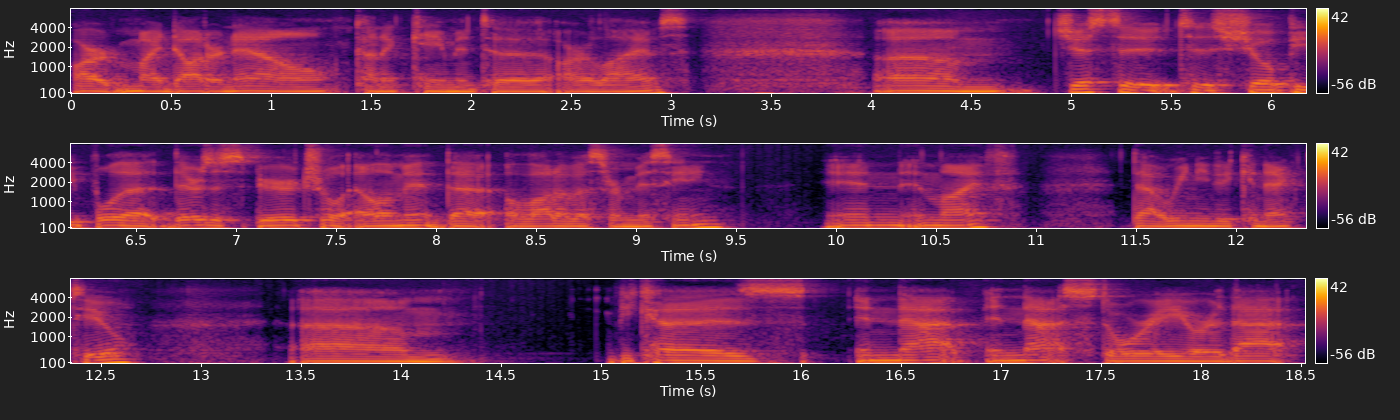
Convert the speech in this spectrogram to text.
our my daughter now kind of came into our lives. Um, just to to show people that there's a spiritual element that a lot of us are missing in in life that we need to connect to. Um, because in that in that story or that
